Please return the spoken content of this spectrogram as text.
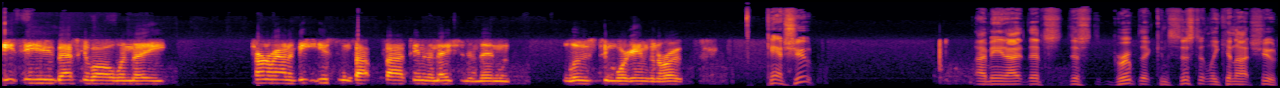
ECU basketball when they turn around and beat Houston, top five team in the nation, and then lose two more games in a row? Can't shoot. I mean, I, that's just a group that consistently cannot shoot.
